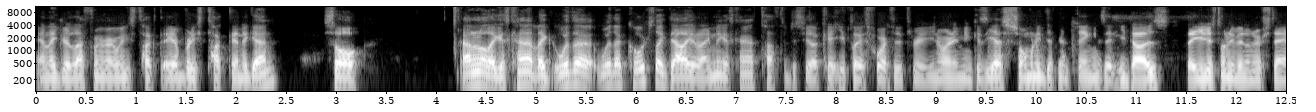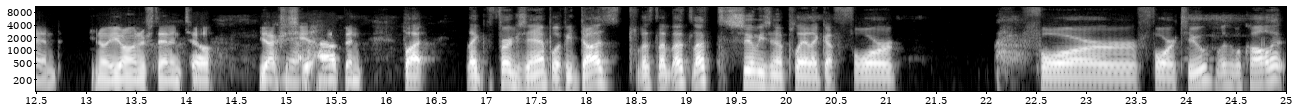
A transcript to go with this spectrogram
and like your left wing right wing's tucked everybody's tucked in again so I don't know, like it's kind of like with a with a coach like that, like I think it's kind of tough to just be okay. He plays four through three, you know what I mean? Because he has so many different things that he does that you just don't even understand. You know, you don't understand until you actually see it happen. But like for example, if he does, let's let, let, let's assume he's going to play like a four four four two. We'll call it,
